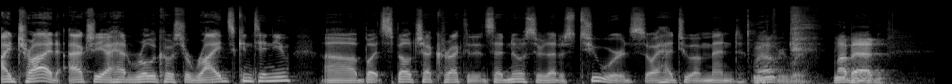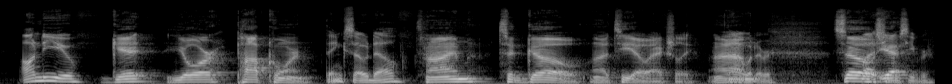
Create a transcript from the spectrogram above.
I tried. Actually, I had roller coaster rides continue, uh, but spell check corrected it and said, no, sir, that is two words. So I had to amend my Well, three word. My bad. On to you. Get your popcorn. Thanks, Odell. Time to go. Uh, To actually. Um, Ah, whatever. So Flashy yeah, receiver.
